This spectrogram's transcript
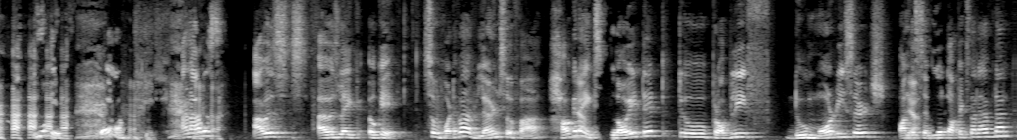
Yeah. And I was, I was, I was like, okay, so whatever I've learned so far, how can I exploit it to probably f- do more research on Yeah. the similar topics that I've done?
